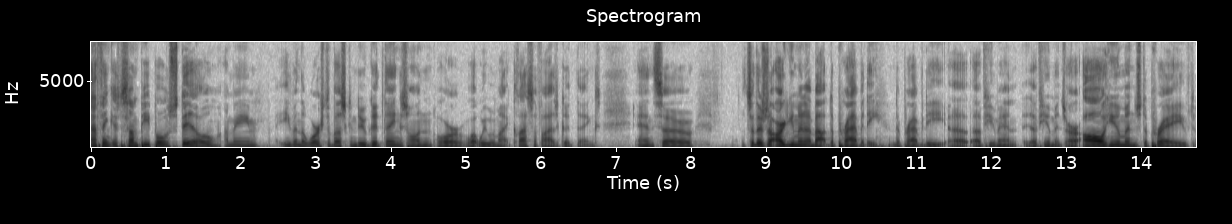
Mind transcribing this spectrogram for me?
I think some people still, I mean, even the worst of us can do good things on, or what we might classify as good things, and so, so there's an argument about depravity, depravity uh, of human of humans. Are all humans depraved,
